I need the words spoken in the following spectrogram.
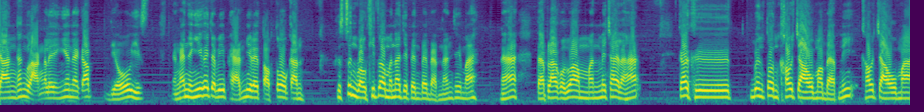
ยางข้างหลังอะไรอย่างเงี้ยนะครับ เดี๋ยวอีกอย่างนั้นอย่างนี้ก็จะมีแผนมีอะไรตอบโต้กัน คือซึ่งเราคิดว่ามันน่าจะเป็นไปแบบนั้นใช่ไหมนะฮะแต่ปรากฏว่ามันไม่ใช่ละฮะก็คือเบื้องต้นเขาเจะเอามาแบบนี้เขาเจะเอามา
